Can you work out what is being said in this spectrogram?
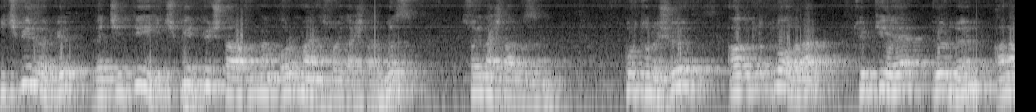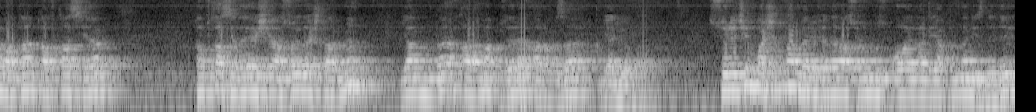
hiçbir örgüt ve ciddi hiçbir güç tarafından korunmayan soydaşlarımız, soydaşlarımızın kurtuluşu ağırlıklı olarak Türkiye, Ürdün, Anavatan, Kafkasya, Kafkasya'da yaşayan soydaşlarının yanında aramak üzere aramıza geliyorlar. Sürecin başından beri federasyonumuz olayları yakından izledi.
